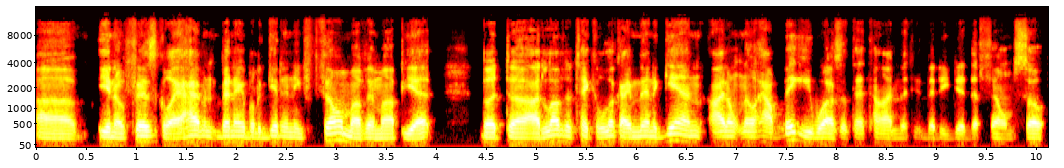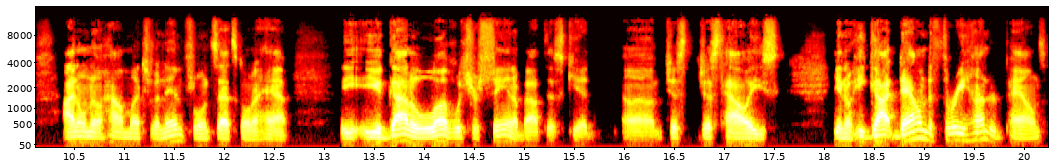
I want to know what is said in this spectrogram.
Uh, you know, physically, I haven't been able to get any film of him up yet, but uh, I'd love to take a look. And then again, I don't know how big he was at that time that, that he did the film, so I don't know how much of an influence that's going to have. You, got to love what you're seeing about this kid. Um, just just how he's, you know, he got down to 300 pounds,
